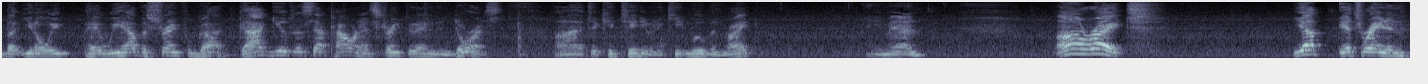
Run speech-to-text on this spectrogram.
but you know, we hey, we have the strength from God. God gives us that power and that strength and that endurance to continue and to keep moving. Right? Amen. All right. Yep, it's raining.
